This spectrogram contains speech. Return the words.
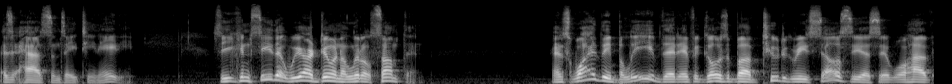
as it has since 1880. So you can see that we are doing a little something. And it's widely believed that if it goes above 2 degrees Celsius, it will have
